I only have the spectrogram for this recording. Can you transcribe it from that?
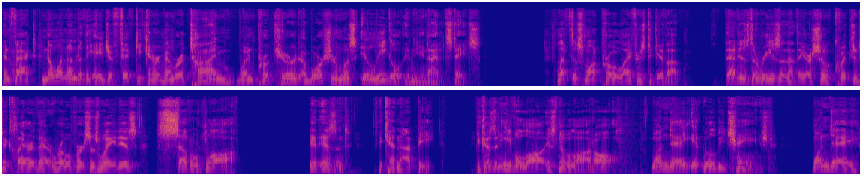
In fact, no one under the age of 50 can remember a time when procured abortion was illegal in the United States. Leftists want pro lifers to give up. That is the reason that they are so quick to declare that Roe v. Wade is settled law. It isn't. It cannot be. Because an evil law is no law at all. One day it will be changed. One day,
